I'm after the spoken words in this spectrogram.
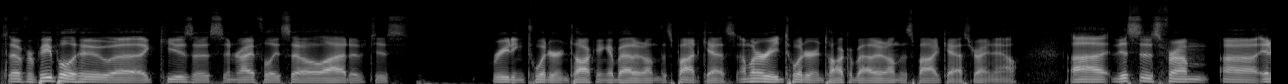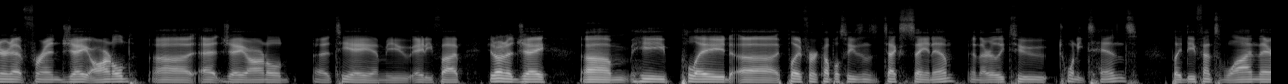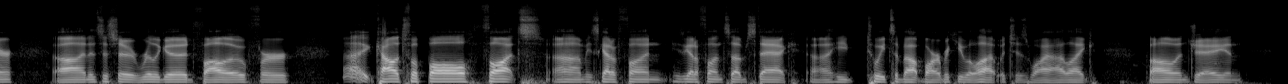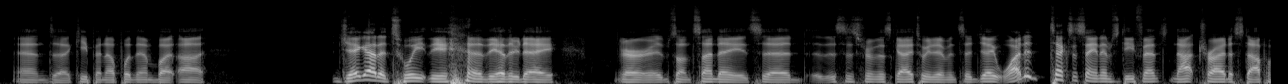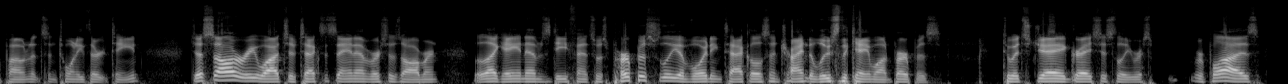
So for people who uh, accuse us, and rightfully so, a lot of just reading Twitter and talking about it on this podcast, I'm going to read Twitter and talk about it on this podcast right now. Uh, this is from uh, internet friend Jay Arnold uh, at Jay Arnold uh, TAMU 85. If you don't know Jay, um, he played uh, played for a couple seasons at Texas A&M in the early two 2010s. Played defensive line there, and it's just a really good follow for uh, college football thoughts. Um, he's got a fun he's got a fun Substack. Uh, he tweets about barbecue a lot, which is why I like following Jay and and uh, keeping up with him. But uh, Jay got a tweet the the other day, or it was on Sunday. It said this is from this guy tweeted him and said, "Jay, why did Texas A&M's defense not try to stop opponents in 2013? Just saw a rewatch of Texas A&M versus Auburn." Like A&M's defense was purposefully avoiding tackles and trying to lose the game on purpose. To which Jay graciously res- replies,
